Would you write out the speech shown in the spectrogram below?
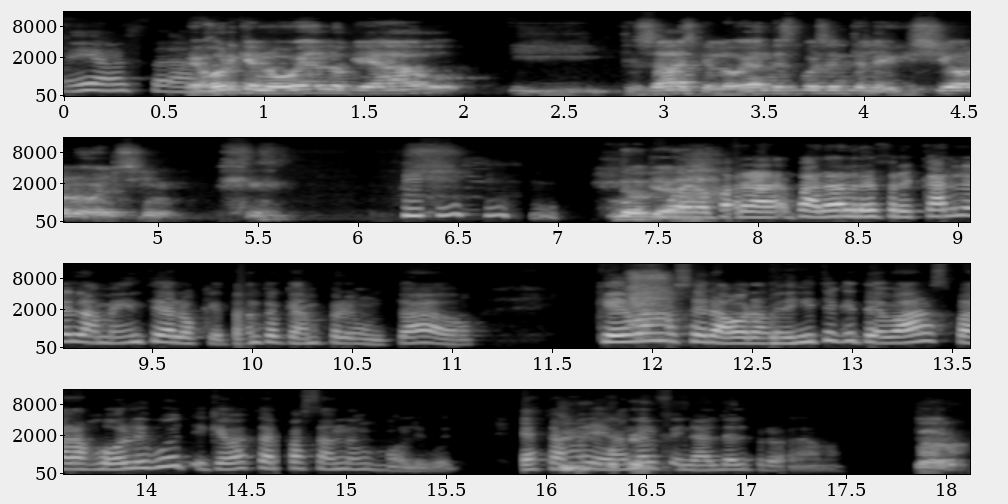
mío. Mejor que no vean lo que hago y tú sabes, que lo vean después en televisión o en el cine. no, bueno, para, para, refrescarle la mente a los que tanto que han preguntado, ¿qué vas a hacer ahora? Me dijiste que te vas para Hollywood y qué va a estar pasando en Hollywood. Ya estamos llegando al final del programa. Claro.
